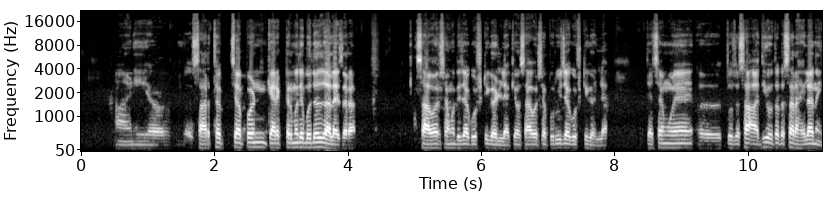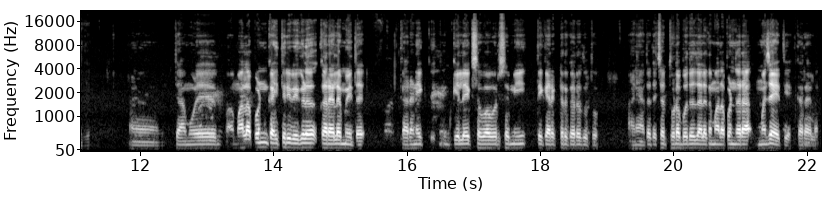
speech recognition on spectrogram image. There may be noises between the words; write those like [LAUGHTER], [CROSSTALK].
आणि सार्थकच्या पण कॅरेक्टरमध्ये बदल झाला आहे जरा. सहा वर्षामध्ये ज्या गोष्टी घडल्या किंवा सहा वर्षापूर्वी ज्या गोष्टी घडल्या त्याच्यामुळे तो जसा आधी होता तसा राहिला नाही त्यामुळे मला पण काहीतरी वेगळं करायला मिळत आहे कारण एक गेलं एक सव्वा वर्ष मी ते कॅरेक्टर करत होतो. आणि आता त्याच्यात थोडा बदल झाला तर मला पण जरा मजा येते करायला.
